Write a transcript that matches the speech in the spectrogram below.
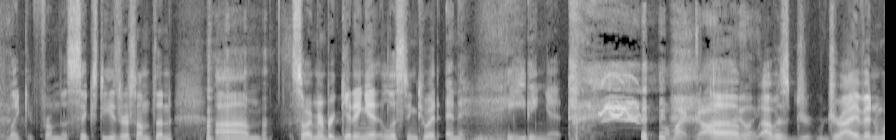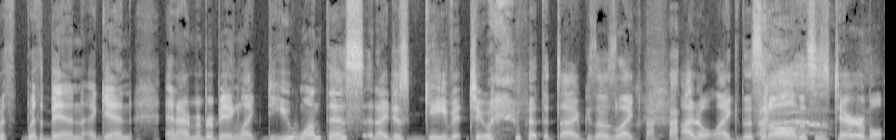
like from the 60s or something. Um so I remember getting it listening to it and hating it. Oh my god. Um, really? I was dr- driving with with Ben again, and I remember being like, "Do you want this?" And I just gave it to him at the time because I was like, "I don't like this at all. This is terrible."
